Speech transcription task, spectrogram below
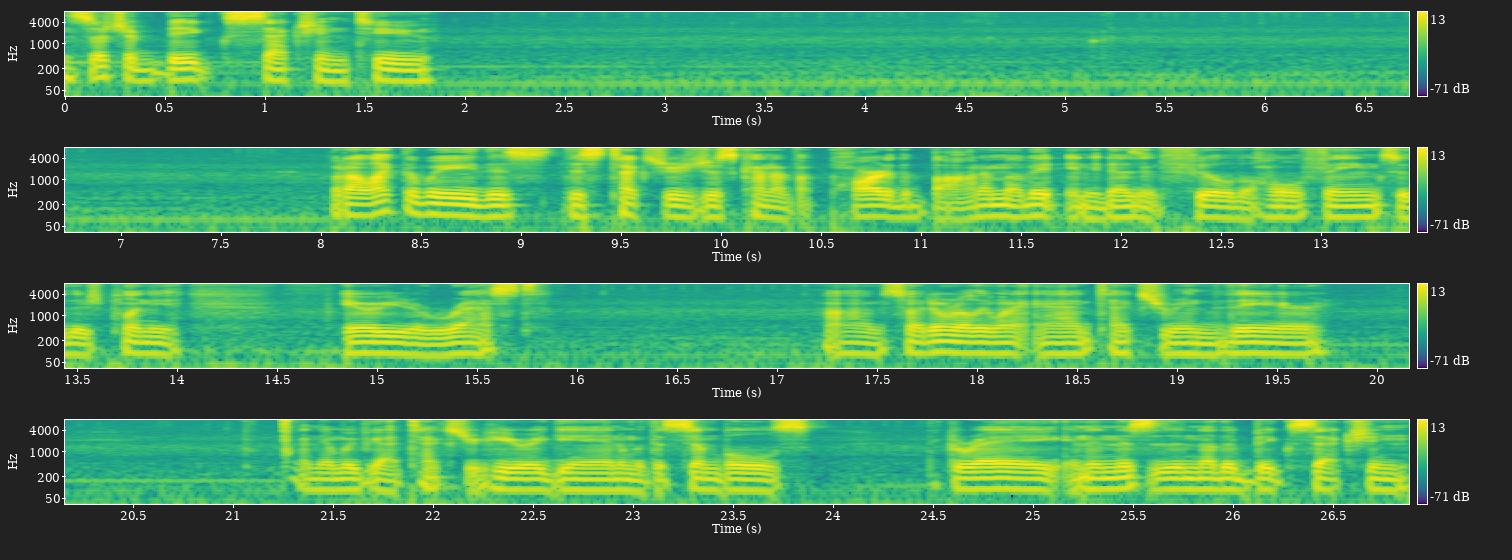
In such a big section too. But I like the way this this texture is just kind of a part of the bottom of it and it doesn't fill the whole thing so there's plenty of area to rest. Um, so I don't really want to add texture in there. And then we've got texture here again with the symbols, the gray, and then this is another big section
